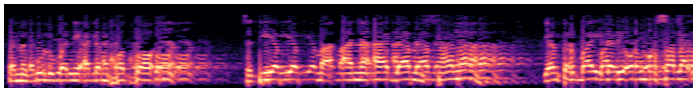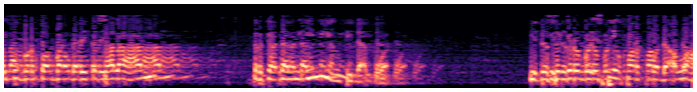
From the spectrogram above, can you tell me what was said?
Karena kullu bani Adam khata'nya. Setiap anak Adam salah. Yang terbaik dari orang bersalah itu bertobat dari kesalahan. Terkadang ini yang tidak buat. Kita segera beristighfar kepada Allah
